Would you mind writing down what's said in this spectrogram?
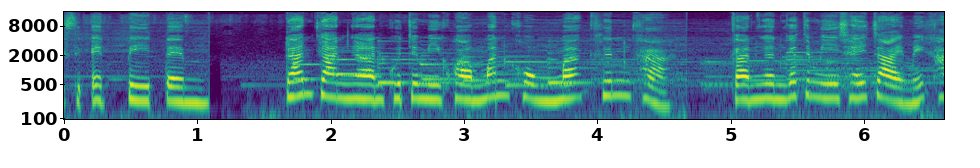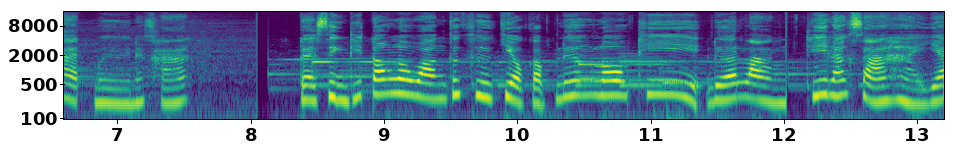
41 ปีเต็ม ด้านการงานคุณจะมีความมั่นคงมากขึ้นค่ะ การเงินก็จะมีใช้จ่ายไม่ขาดมือนะคะ แต่สิ่งที่ต้องระวังก็คือเกี่ยวกับเรื่องโรคที่เรื้อรังที่รักษาหายย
